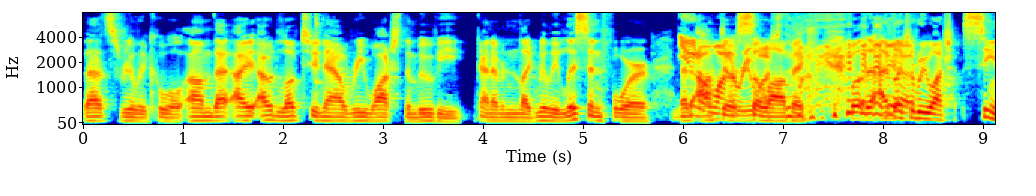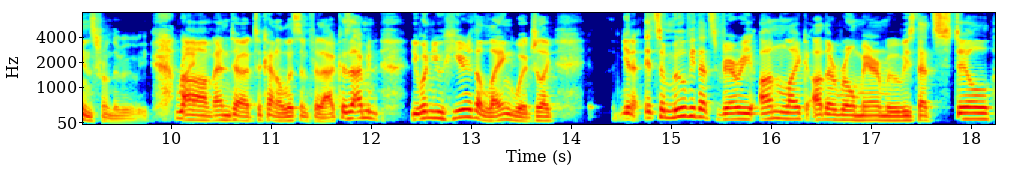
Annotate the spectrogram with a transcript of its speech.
That's really cool. Um, that I, I would love to now rewatch the movie, kind of, and like really listen for that You don't wanna rewatch the octosyllabic. well, I'd like to Yeah. rewatch scenes from the movie, Right. Um, and to, to kind of listen for that because I mean, you, when you hear the language, like you know, it's a movie that's very unlike other Rohmer movies. That still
